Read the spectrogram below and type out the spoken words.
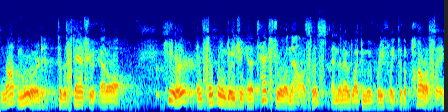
not moored to the statute at all. Here, in simply engaging in a textual analysis, and then I would like to move briefly to the policy,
